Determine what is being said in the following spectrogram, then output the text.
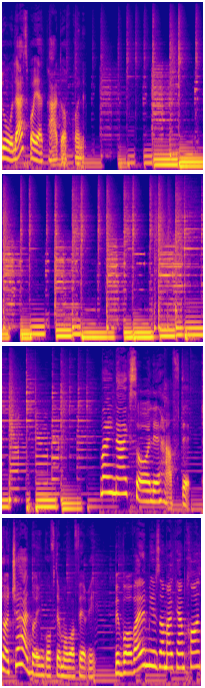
دولت باید پرداخت کنه. و اینک سوال هفته. تا چه حد با این گفته موافقی؟ به باور میرزا ملکم خان؟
